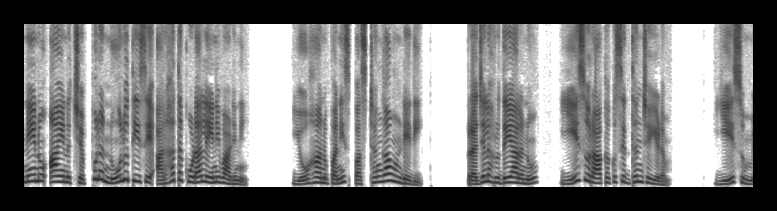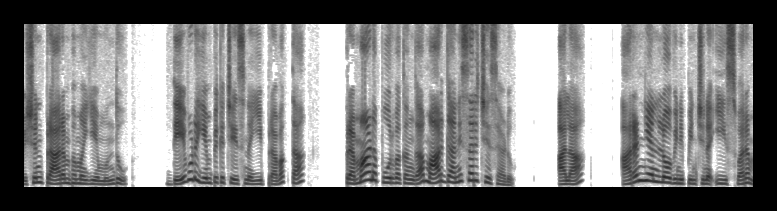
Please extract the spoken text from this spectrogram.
నేను ఆయన చెప్పుల నూలు తీసే అర్హత కూడా లేనివాడిని. యోహాను పని స్పష్టంగా ఉండేది. ప్రజల హృదయాలను యేసు రాకకు సిద్ధం చెయ్యడం. యేసు మిషన్ ప్రారంభమయ్యే ముందు దేవుడు ఎంపిక చేసిన ఈ ప్రవక్త ప్రమాణపూర్వకంగా మార్గాన్ని సరిచేశాడు. అలా అరణ్యంలో వినిపించిన ఈ స్వరం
